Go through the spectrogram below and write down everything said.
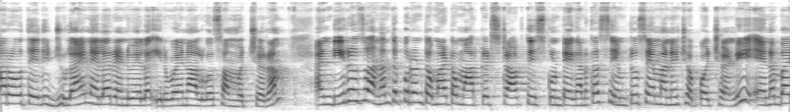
ఆరవ తేదీ జూలై నెల రెండు వేల ఇరవై నాలుగో సంవత్సరం. అండ్ ఈరోజు అనంతపురం టొమాటో మార్కెట్ స్టాక్ తీసుకుంటే కనుక సేమ్ టు సేమ్ అని చెప్పొచ్చండి. ఎనభై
